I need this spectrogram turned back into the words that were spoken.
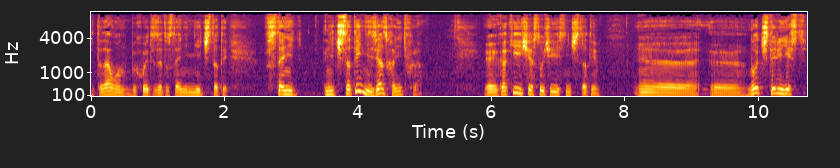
И тогда он выходит из этого состояния нечистоты. В состоянии нечистоты нельзя заходить в храм. Какие еще случаи есть нечистоты? э, э, ну, четыре есть,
